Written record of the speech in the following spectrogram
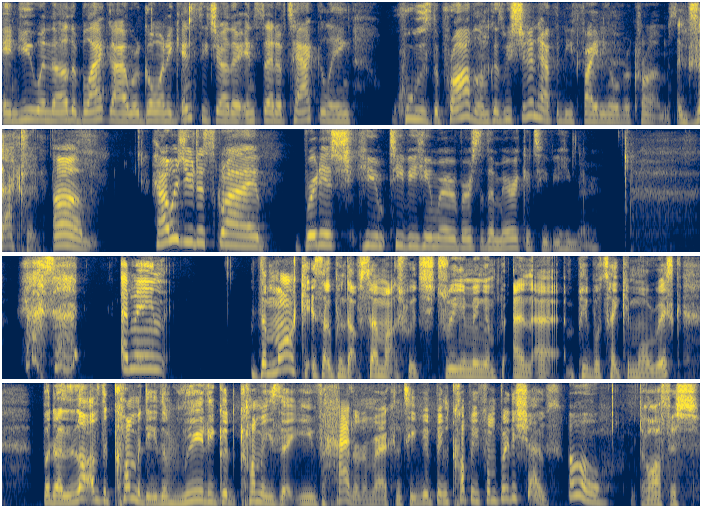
and you and the other black guy were going against each other instead of tackling who's the problem because we shouldn't have to be fighting over crumbs. Exactly. Um, How would you describe British hum- TV humor versus American TV humor? Yes, uh, I mean, the market has opened up so much with streaming and, and uh, people taking more risk. But a lot of the comedy, the really good comedies that you've had on American TV, have been copied from British shows. Oh, The Office.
